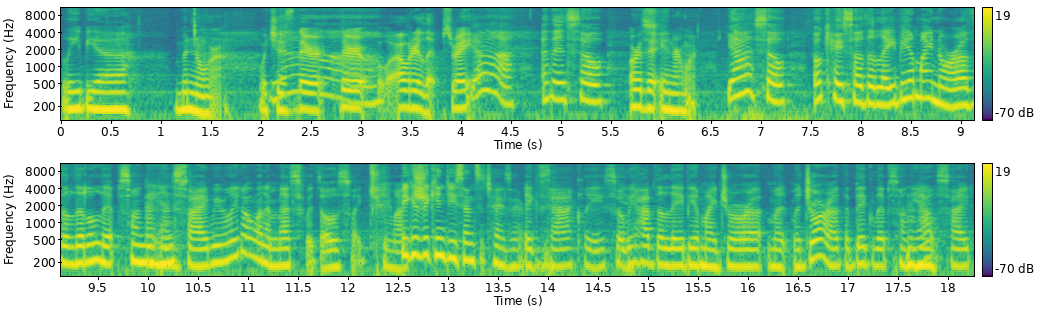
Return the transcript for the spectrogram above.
labia minora, which is their their outer lips, right? Yeah. And then so Or the inner one. yeah, so okay, so the labia minora, the little lips on the inside, we really don't want to mess with those like too much. Mm-hmm. Because it can desensitize it. Exactly. So we have the labia majora, majora, the big lips on Mm-hmm. the outside,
